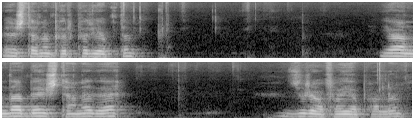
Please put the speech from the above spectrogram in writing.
5 tane pırpır yaptım. Yanında 5 tane de zürafa yapalım.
